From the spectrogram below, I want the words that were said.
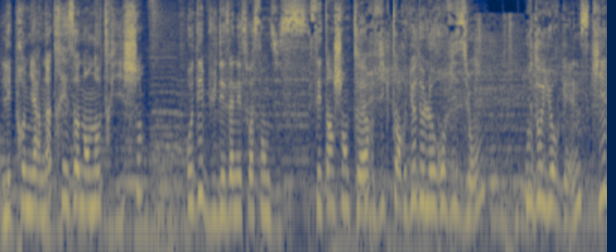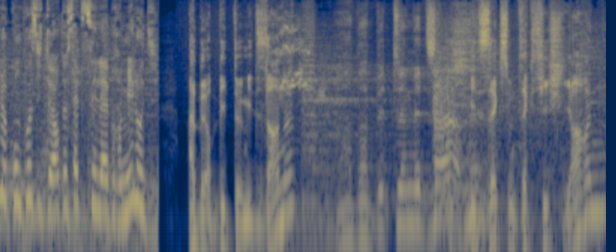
Les premières notes résonnent en Autriche au début des années 70. C'est un chanteur victorieux de l'Eurovision, Udo Jürgens, qui est le compositeur de cette célèbre mélodie. Mit 66 Jahren?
